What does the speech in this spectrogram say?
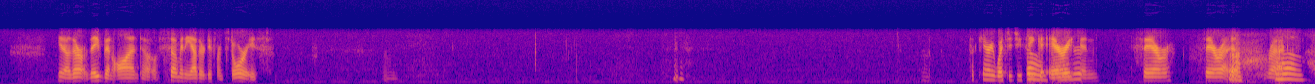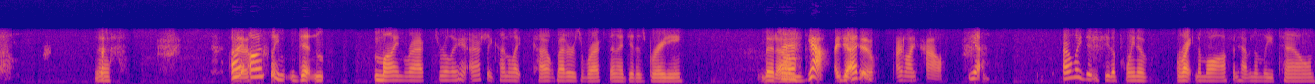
You know, they're they've been on to so many other different stories. So, Carrie, what did you think Oh, of Eric and Sarah, Sarah Ugh. and Rex? Oh. Ugh. I honestly didn't mind Rex really. I actually kind of like Kyle better as Rex than I did as Brady. But Eh. um, Yeah, I did I too. I like Kyle. yeah, I really didn't see the point of writing them off and having them leave town.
